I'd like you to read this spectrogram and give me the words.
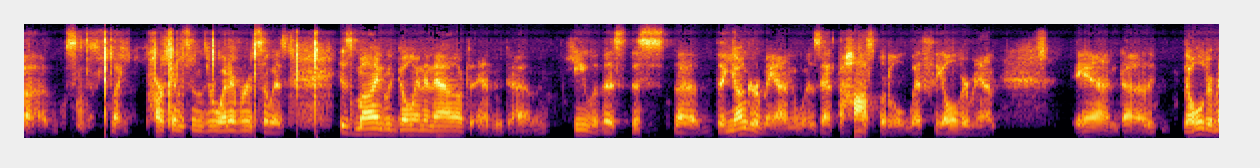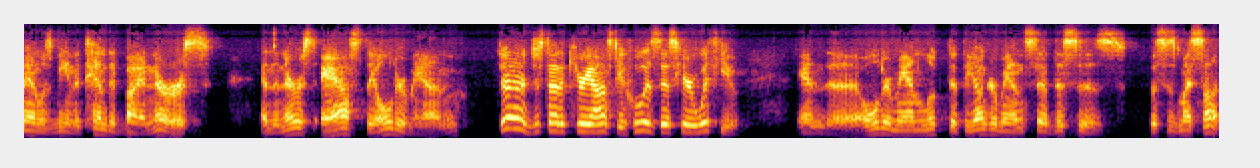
uh, like Parkinson's or whatever. So his his mind would go in and out, and um, he with this this the the younger man was at the hospital with the older man, and uh, the older man was being attended by a nurse, and the nurse asked the older man just out of curiosity, who is this here with you? And the older man looked at the younger man and said, "This is this is my son."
